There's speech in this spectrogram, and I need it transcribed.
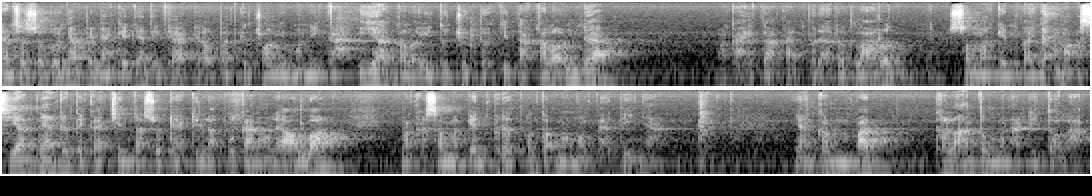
Dan sesungguhnya penyakitnya tidak ada obat kecuali menikah. Iya kalau itu jodoh kita. Kalau enggak, maka itu akan berlarut-larut. Semakin banyak maksiatnya ketika cinta sudah dilakukan oleh Allah, maka semakin berat untuk mengobatinya. Yang keempat, kalau antum pernah ditolak,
